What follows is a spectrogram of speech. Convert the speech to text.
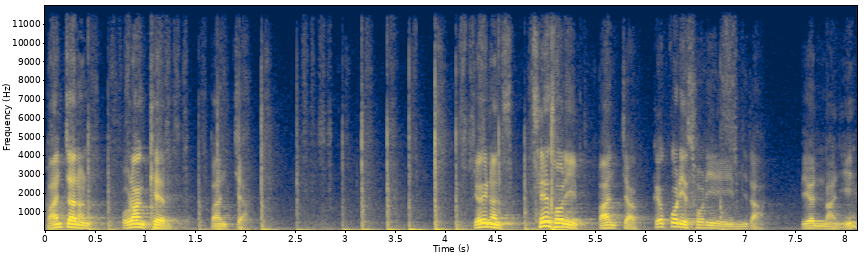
만자는 오랑캐 만자. 여기는 새소리 만자, 꾀꼬리 소리입니다. 면만이.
